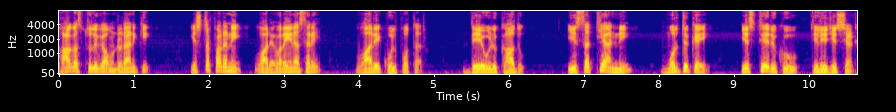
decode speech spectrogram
భాగస్థులుగా ఉండడానికి ఇష్టపడని వారెవరైనా సరే వారే కోల్పోతారు. దేవుడు కాదు. ఈ సత్యాన్ని మొర్దుకై ఎస్తేరుకు తెలియజేశాడు.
